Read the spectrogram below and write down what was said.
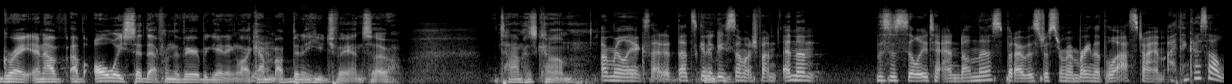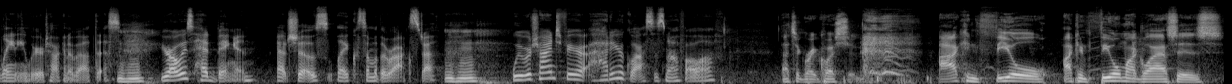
great. And I've I've always said that from the very beginning. Like I'm, I've been a huge fan. So the time has come. I'm really excited. That's going to be you. so much fun. And then this is silly to end on this, but I was just remembering that the last time I think I saw Lainey, we were talking about this. Mm-hmm. You're always headbanging at shows, like some of the rock stuff. Mm-hmm. We were trying to figure out how do your glasses not fall off? That's a great question. I can feel I can feel my glasses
